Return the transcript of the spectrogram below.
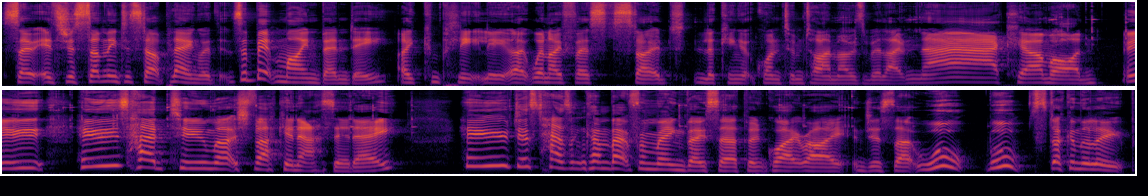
So it's just something to start playing with. It's a bit mind bendy. I completely like when I first started looking at quantum time, I was a bit like, nah, come on. Who who's had too much fucking acid, eh? Who just hasn't come back from Rainbow Serpent quite right and just like whoop whoop stuck in the loop.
